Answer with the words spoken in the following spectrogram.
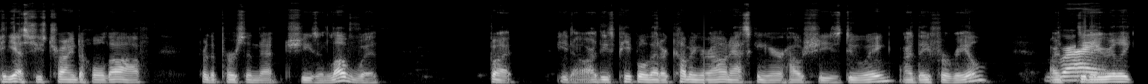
and yes she's trying to hold off for the person that she's in love with but you know are these people that are coming around asking her how she's doing are they for real are, right. do they really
